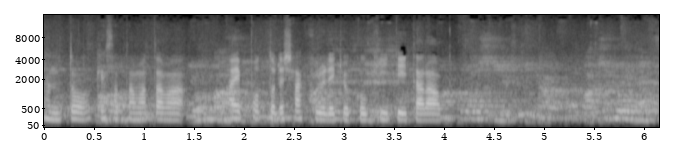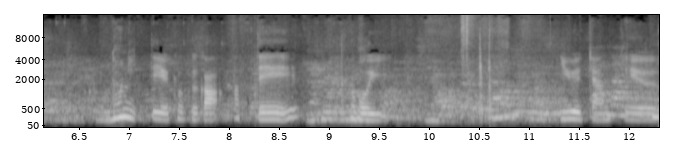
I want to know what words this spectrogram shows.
なんと今朝たまたま iPod でシャッフルで曲を聴いていたら「ノニ」っていう曲があってすごい。ゆうちゃんっていう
